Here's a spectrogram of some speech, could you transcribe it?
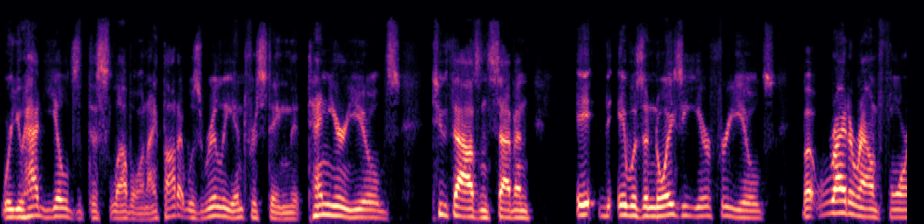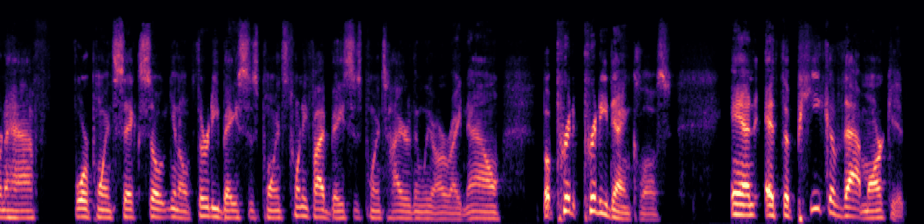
where you had yields at this level. And I thought it was really interesting that 10 year yields, 2007, it, it was a noisy year for yields, but right around four and a half, 4.6. So, you know, 30 basis points, 25 basis points higher than we are right now, but pretty, pretty dang close. And at the peak of that market,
